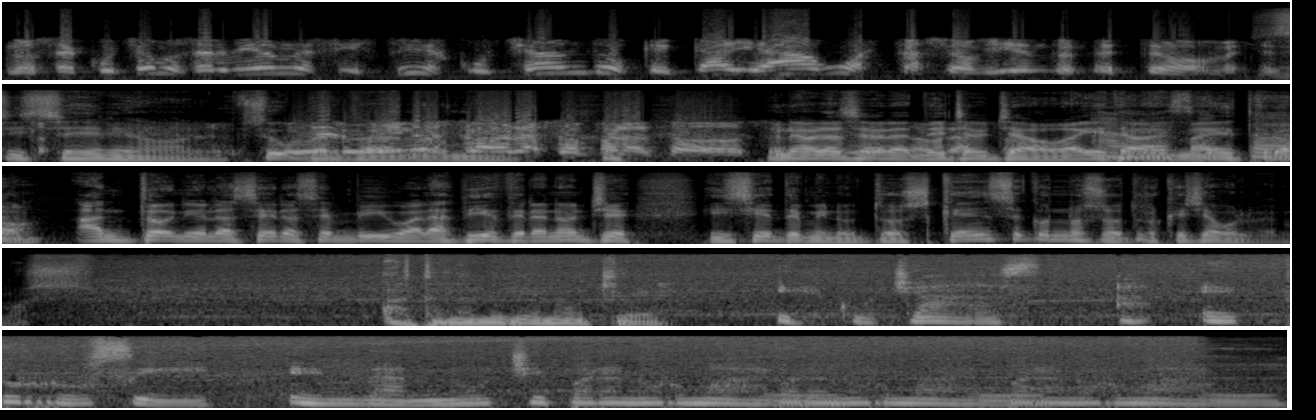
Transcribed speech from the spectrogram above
Nos escuchamos el viernes y estoy escuchando que cae agua, está lloviendo en este momento. Sí, señor. Un Súper luminoso paranormal. abrazo para todos. Un abrazo grande, chau chau. Ahí estaba el maestro. Antonio Laceras en vivo a las 10 de la noche y 7 minutos. Quédense con nosotros que ya volvemos. Hasta la medianoche. Escuchás a Héctor Rossi en la noche paranormal. Paranormal. Paranormal.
